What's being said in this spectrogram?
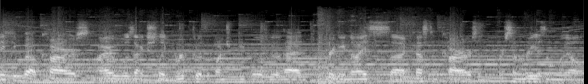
Speaking about cars, I was actually grouped with a bunch of people who had pretty nice uh, custom cars, and for some reason we all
